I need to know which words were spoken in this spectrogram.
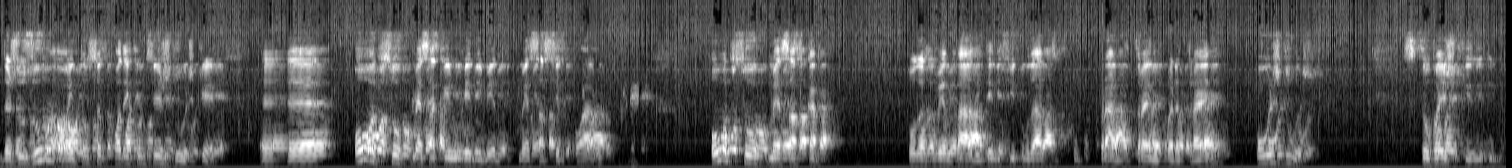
Das duas uma, ou então podem acontecer as duas, que é uh, ou a pessoa começa a cair no rendimento e começa a ser claro, ou a pessoa começa a ficar toda arrebentada e tem dificuldade de recuperar de treino para treino, ou as duas. Se eu vejo que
